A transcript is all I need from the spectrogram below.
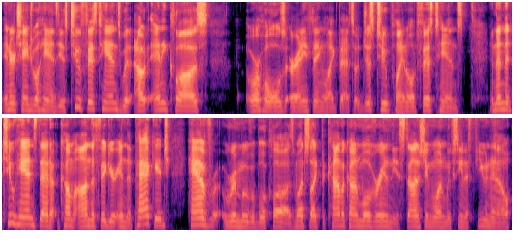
interchangeable hands. He has two fist hands without any claws, or holes or anything like that. So just two plain old fist hands. And then the two hands that come on the figure in the package have removable claws. Much like the Comic-Con Wolverine and the Astonishing one, we've seen a few now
